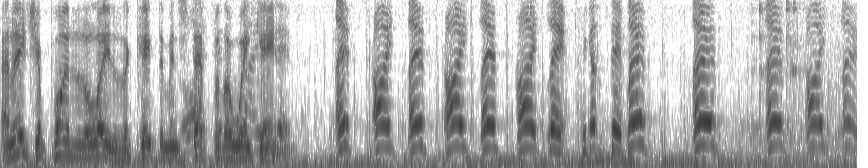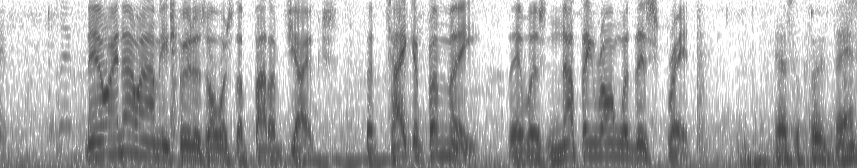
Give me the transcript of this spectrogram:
and each appointed a leader to keep them in step for the weekend. Left, right, left, right, left, right, left. Pick up the step. Left, left, left, right, left. Now, I know Army food is always the butt of jokes, but take it from me, there was nothing wrong with this spread. How's the food, Dan?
